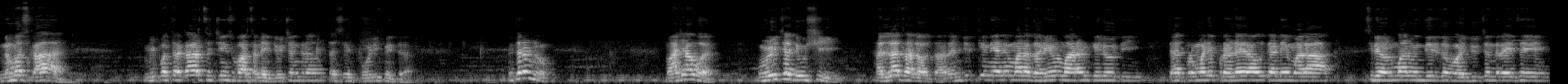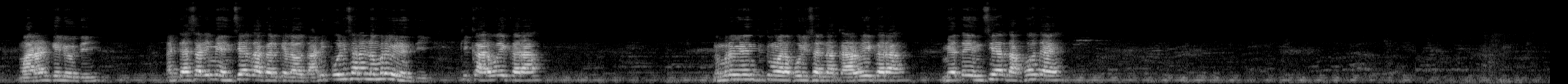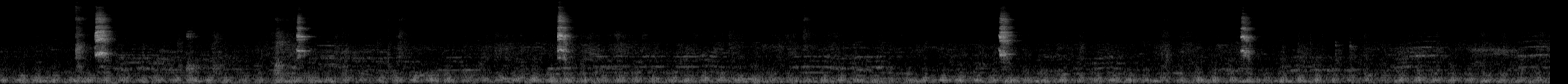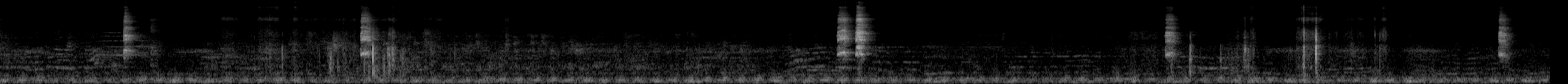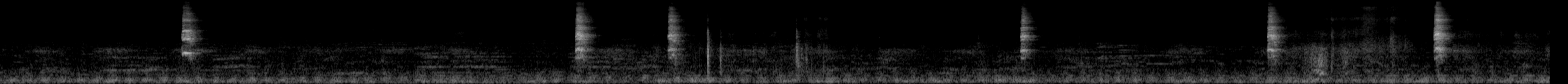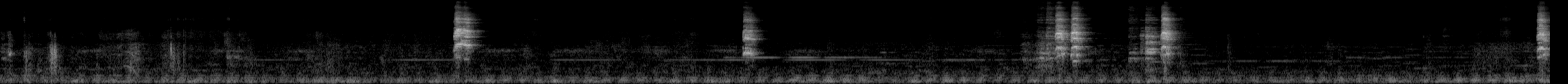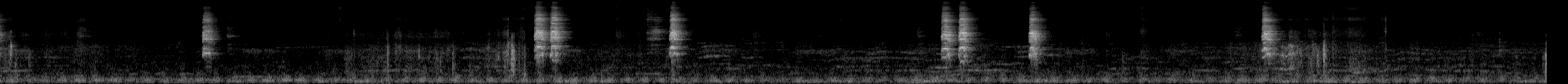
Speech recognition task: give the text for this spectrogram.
नमस्कार. मी पत्रकार सचिन सुभाष साळे जुचंद्र तसेच पोलीस मित्र. मित्रांनो माझ्यावर होळीच्या दिवशी हल्ला झाला होता. रणजित किन याने मला घरी येऊन मारहाण केली होती. त्याचप्रमाणे प्रणय राऊत याने मला श्री हनुमान मंदिरजवळ जुचंद्र येथे मारहाण केली होती. आणि त्यासाठी मी एनसीआर दाखल केला होता. आणि पोलिसांना नम्र विनंती की कारवाई करा. नम्र विनंती तुम्हाला पोलिसांना. कारवाई करा. मी आता एनसीआर दाखवत आहे.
